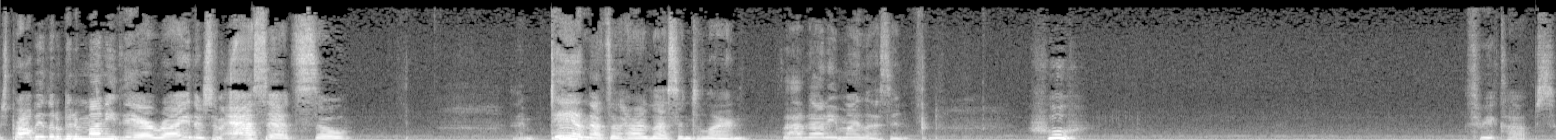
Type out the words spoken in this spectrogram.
There's probably a little bit of money there, right? There's some assets, so damn, that's a hard lesson to learn. Glad that ain't my lesson. Whew. Three of Cups.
